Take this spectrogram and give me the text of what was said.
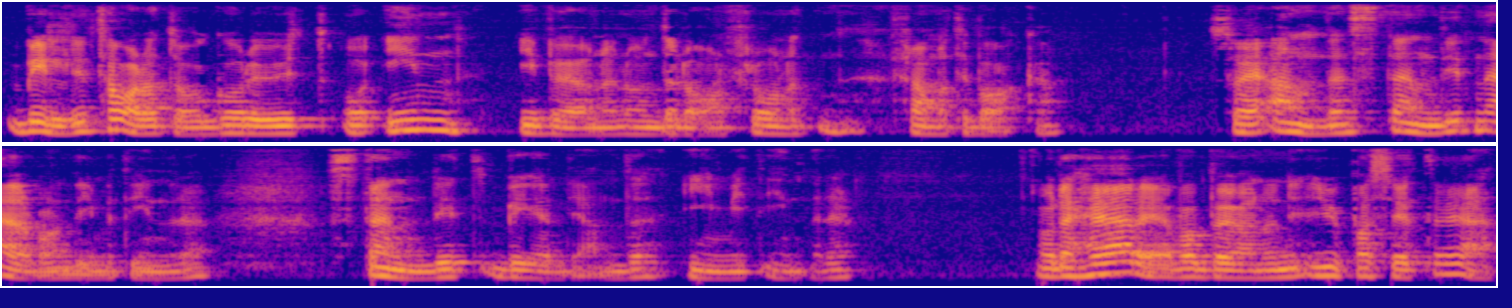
bildligt talat då går ut och in i bönen under dagen från fram och tillbaka så är anden ständigt närvarande i mitt inre. Ständigt bedjande i mitt inre. Och det här är vad bönen djupast sett är.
